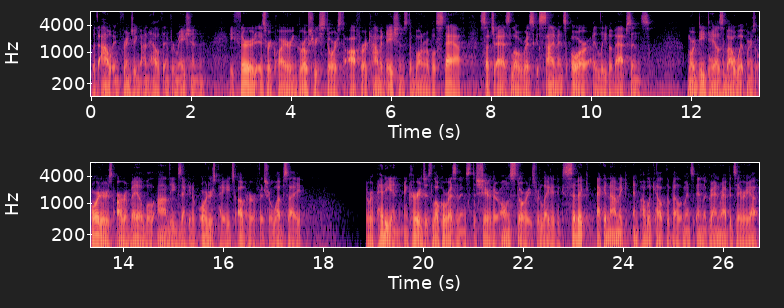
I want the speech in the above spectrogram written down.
without infringing on health information. A third is requiring grocery stores to offer accommodations to vulnerable staff, such as low risk assignments or a leave of absence. More details about Whitmer's orders are available on the executive orders page of her official website. The Rapidian encourages local residents to share their own stories related to civic, economic, and public health developments in the Grand Rapids area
